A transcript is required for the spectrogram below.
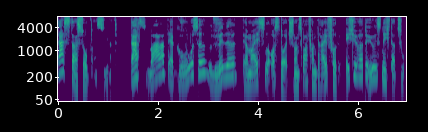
dass das so passiert, das war der große Wille der meisten Ostdeutschen, und zwar von drei Viertel. Ich gehörte übrigens nicht dazu,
